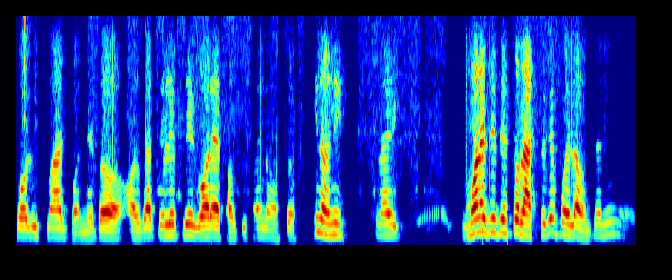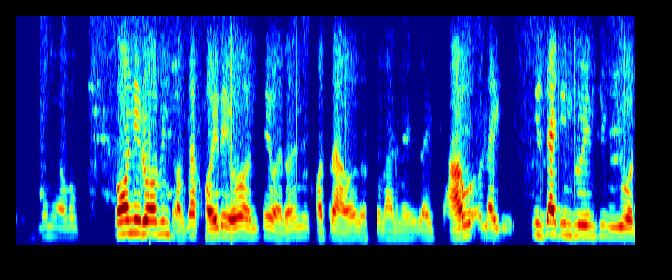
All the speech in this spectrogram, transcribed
टली स्मार्ट भन्ने त हल्का त्यसले प्ले गराएको छ कि छैन जस्तो। किनभने लाइक मलाई चाहिँ त्यस्तो लाग्छ क्या पहिला हुन्छ नि। हुन्छ अब टनी रोबिन्स हल्का खैरे हो अनि त्यही भएर नि खतरा हो जस्तो लाग्ने। Like how like is that influencing you or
